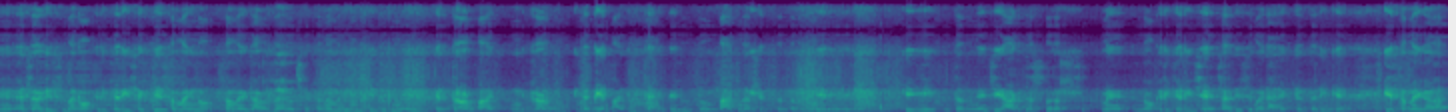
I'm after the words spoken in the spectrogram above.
મેં એચઆરડીસીમાં નોકરી કરી છે. જે સમયનો સમયગાળો ગયો છે, તમે મને એવું કીધું કે ત્રણ પાર્ટ ત્રણ એટલે બે પાર્ટ ચાલે પેલું તો પાર્ટનરશિપ છે તમને એ રીતે કે એક તમને જે આઠ દસ વર્ષ મેં નોકરી કરી છે એચઆરડીસીમાં ડાયરેક્ટર તરીકે, એ સમયગાળા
